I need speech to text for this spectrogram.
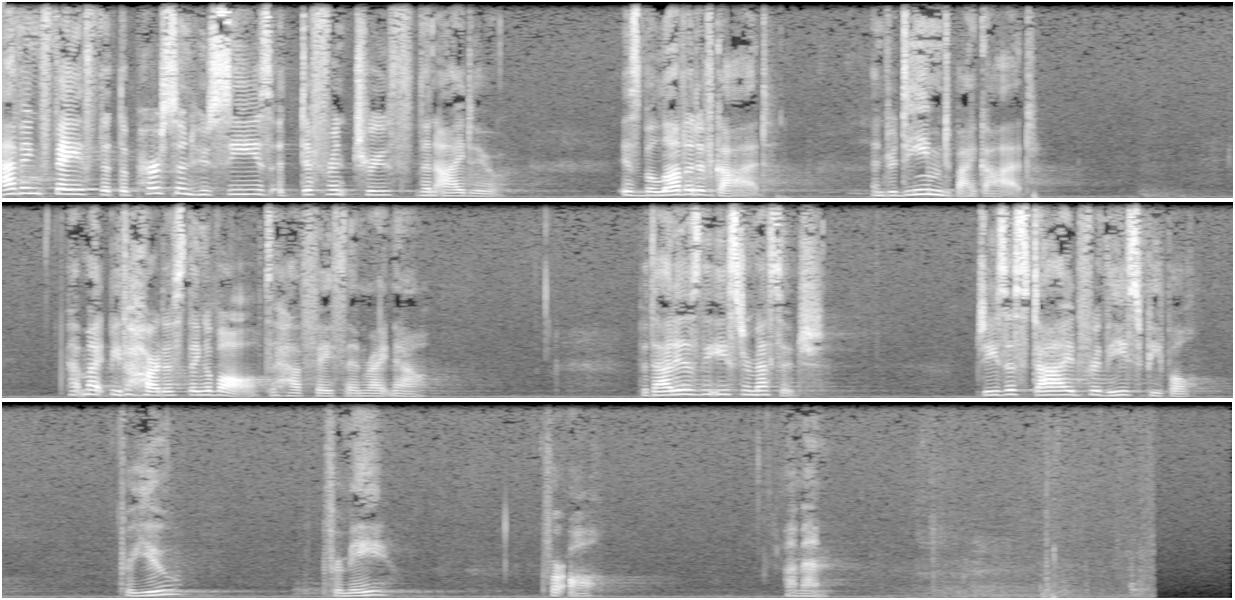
having faith that the person who sees a different truth than I do is beloved of God and redeemed by God. That might be the hardest thing of all to have faith in right now. But that is the Easter message. Jesus died for these people, for you, for me, for all. Amen.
